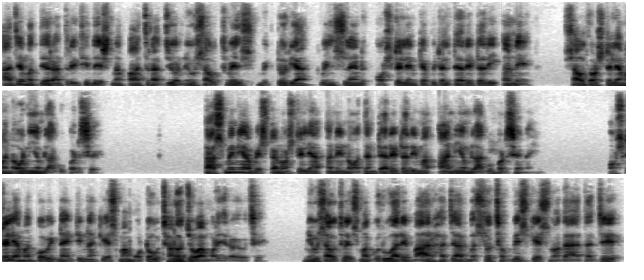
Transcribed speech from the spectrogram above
આજે મધ્યરાત્રિથી દેશના પાંચ રાજ્યો New South Wales, Victoria, Queensland, Australian Capital Territory અને સાઉથ ઓસ્ટ્રેલિયામાં નવો નિયમ લાગુ પડશે. તાસ્મેનિયા વેસ્ટર્ન ઓસ્ટ્રેલિયા અને નોર્ધન ટેરેટરીમાં આ નિયમ લાગુ પડશે નહીં. ઓસ્ટ્રેલિયામાં કોવિડ નાઇન્ટીનના કેસમાં મોટો ઉછાળો જોવા મળી રહ્યો છે. ન્યૂ સાઉથ વેલ્સમાં ગુરુવારે બાર હજાર બસો છવ્વીસ કેસ નોંધાયા હતા, જે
